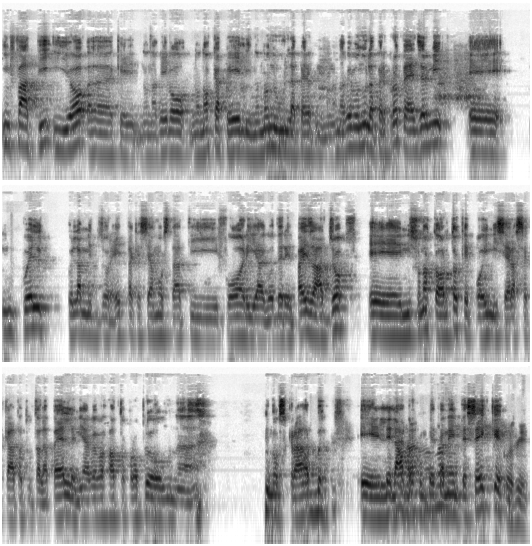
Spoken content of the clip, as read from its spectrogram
Infatti io, eh, che non, avevo, non ho capelli, non, ho nulla per, non avevo nulla per proteggermi, eh, in quel, quella mezz'oretta che siamo stati fuori a godere il paesaggio, eh, mi sono accorto che poi mi si era seccata tutta la pelle, mi aveva fatto proprio un, uno scrub e le labbra no, completamente secche. Così.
